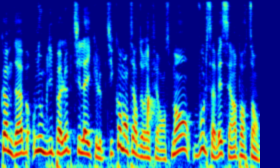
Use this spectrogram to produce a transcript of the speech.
comme d'hab, n'oublie pas le petit like et le petit commentaire de référencement, vous le savez c'est important.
